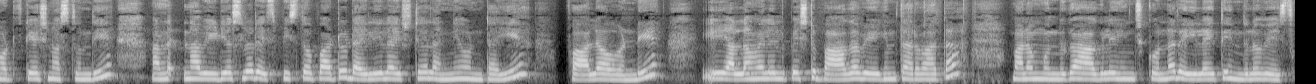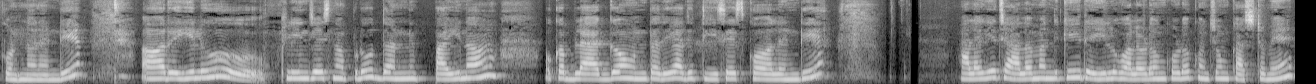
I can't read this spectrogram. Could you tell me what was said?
నోటిఫికేషన్ వస్తుంది. నా వీడియోస్లో రెసిపీస్తో పాటు డైలీ లైఫ్ స్టైల్ అన్నీ ఉంటాయి. ఫాలో అవ్వండి. ఈ అల్లం వెల్లుల్లి పేస్ట్ బాగా వేగిన తర్వాత మనం ముందుగా ఆగిలేయించుకున్న రొయ్యలు అయితే ఇందులో వేసుకుంటున్నానండి. ఆ రొయ్యలు క్లీన్ చేసినప్పుడు దాన్ని పైన ఒక బ్లాక్గా ఉంటుంది అది తీసేసుకోవాలండి. అలాగే చాలామందికి రొయ్యలు వలవడం కూడా కొంచెం కష్టమే.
